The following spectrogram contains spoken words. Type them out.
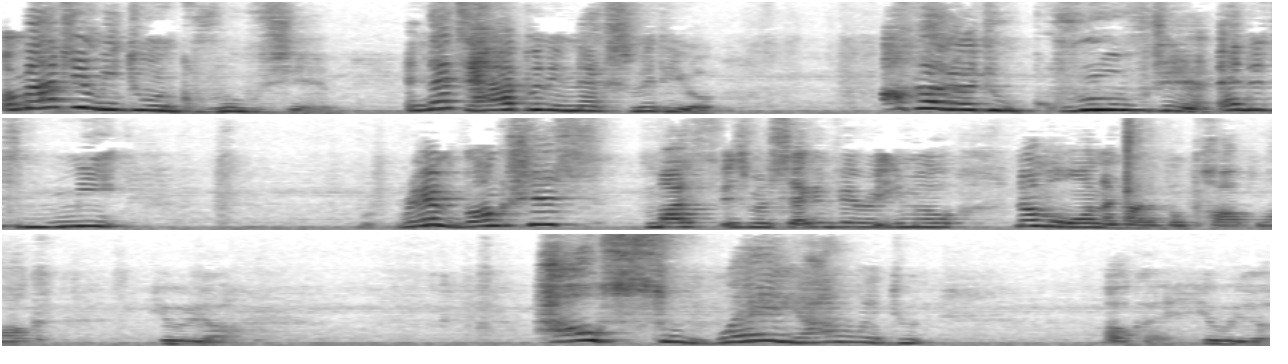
Imagine me doing groove jam. And that's happening next video. I gotta do groove jam and it's me Rambunctious my is my second favorite emo. Number one, I gotta go Pop Lock. Here we go. Sway? How do I do? it? Okay, here we go.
